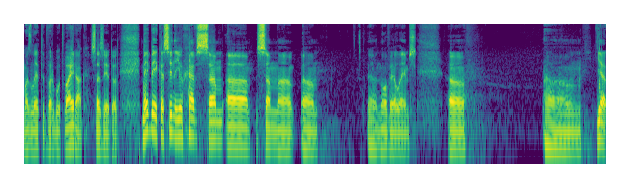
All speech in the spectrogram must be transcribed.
mazliet tad varbūt vairāk saziedot. Maybe, Kasina, you have some, uh, some uh, um, uh, novēlējums. Uh, um, yeah,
